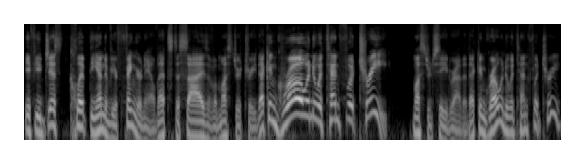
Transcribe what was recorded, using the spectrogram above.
if you just clip the end of your fingernail, that's the size of a mustard tree. That can grow into a 10 foot tree, mustard seed rather, that can grow into a 10 foot tree.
